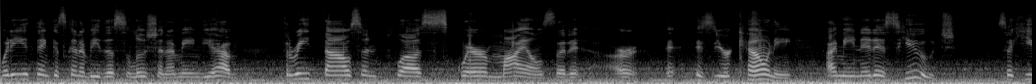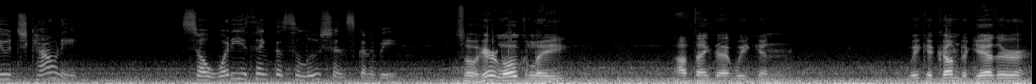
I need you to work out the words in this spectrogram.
What do you think is going to be the solution? I mean, you have 3,000 plus square miles that are is your county. I mean, it is huge. It's a huge county. So, what do you think the solution is going to be? So here locally, I think that we can we could come together,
